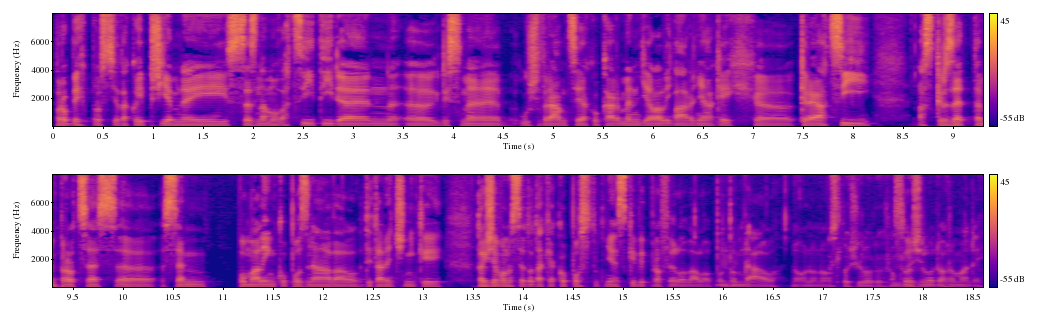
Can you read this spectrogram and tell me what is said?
proběh prostě takový příjemný seznamovací týden, eh, kdy jsme už v rámci jako Carmen dělali pár nějakých eh, kreací a skrze ten proces eh, jsem pomalinku poznával ty tanečníky, takže ono se to tak jako postupně hezky vyprofilovalo potom mm. dál. No, no, no. Složilo dohromady. Složilo dohromady.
